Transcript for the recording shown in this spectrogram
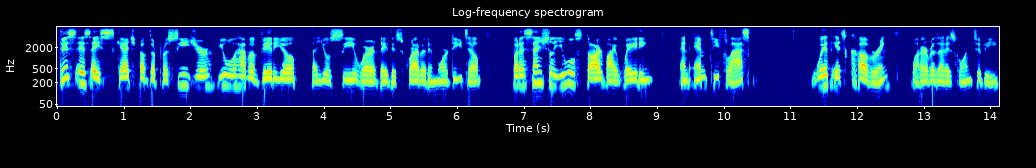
This is a sketch of the procedure. You will have a video that you'll see where they describe it in more detail. But essentially, you will start by weighting an empty flask with its covering, whatever that is going to be.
